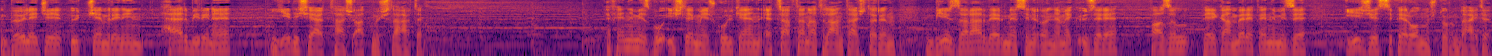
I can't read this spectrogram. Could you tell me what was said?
Böylece üç cemrenin her birine yedişer taş atmışlardı.'' Efendimiz bu işle meşgulken etraftan atılan taşların bir zarar vermesini önlemek üzere Fazıl Peygamber Efendimiz'e iyice siper olmuş durumdaydı.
